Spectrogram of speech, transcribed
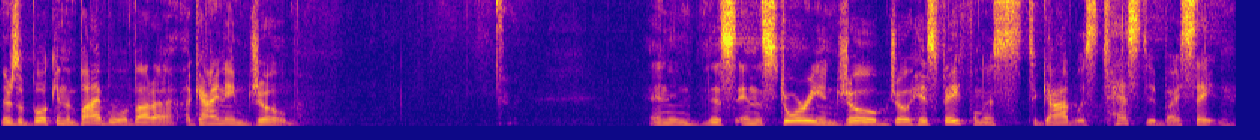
There's a book in the Bible about a, a guy named Job. And in, this, in the story in Job, Job, his faithfulness to God was tested by Satan.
